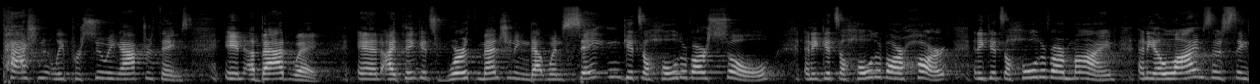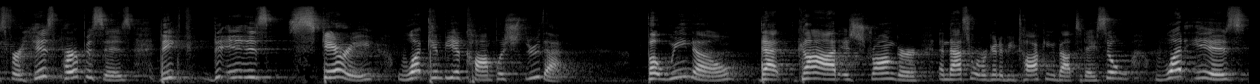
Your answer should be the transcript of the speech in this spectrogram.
passionately pursuing after things in a bad way. And I think it's worth mentioning that when Satan gets a hold of our soul and he gets a hold of our heart and he gets a hold of our mind and he aligns those things for his purposes, it is scary what can be accomplished through that. But we know that God is stronger, and that's what we're going to be talking about today. So, what is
